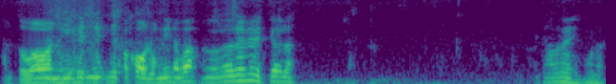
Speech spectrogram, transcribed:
อันตัวว่าวันนี้เฮ็ดเฮ็ดเฮ็ดปลาคอลงนี้นะวะเออได้ได้เจอแล้วเท่าไหร่พูดน่ะ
